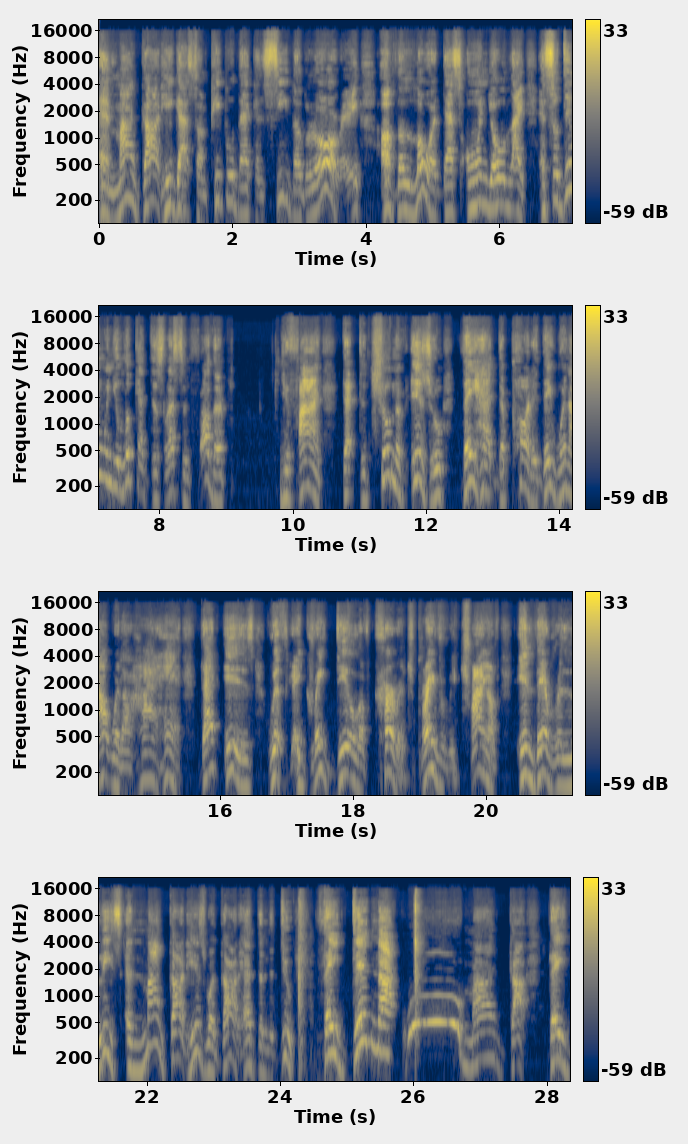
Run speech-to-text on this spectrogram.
And my God, He got some people that can see the glory of the Lord that's on your life. And so then when you look at this lesson further, you find that the children of Israel, they had departed. They went out with a high hand. That is with a great deal of courage, bravery, triumph in their release. And my God, here's what God had them to do. They did not, woo, my God, they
